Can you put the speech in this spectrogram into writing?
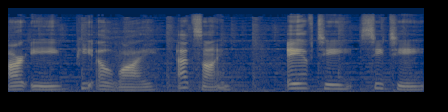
R E P L Y at sign aftct.org.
